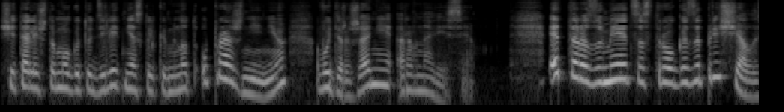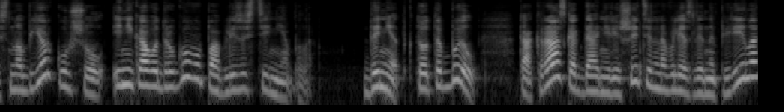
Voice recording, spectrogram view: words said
считали, что могут уделить несколько минут упражнению в удержании равновесия. Это, разумеется, строго запрещалось, но Бьорк ушел, и никого другого поблизости не было. Да нет, кто-то был, как раз, когда они решительно влезли на перила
